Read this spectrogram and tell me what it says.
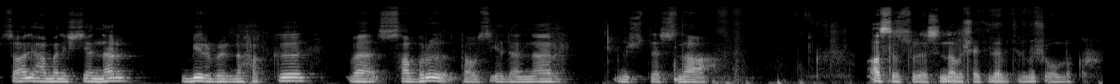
salih amel işleyenler birbirine hakkı ve sabrı tavsiye edenler müstesna. Asır suresinde bu şekilde bitirmiş olduk.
